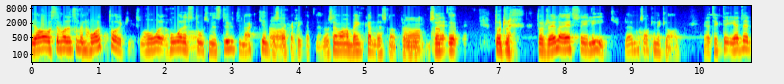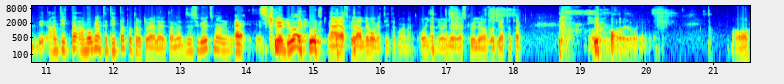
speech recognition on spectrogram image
Ja, och sen var det som en hårtork. Liksom. Hår, håret ja. stod som en strut i nacken på ja. stackars Hitler. Och sen var han bänkad resten av perioden. Ja. Så att eh, Tortorella är sig lik. Den saken är klar. Jag tyckte Edler, han, titta, han vågade inte titta på Tortorella utan det såg ut som han... Nej, skulle du ha gjort det? Nej, jag skulle aldrig våga titta på honom. Oj, oj, oj, jag skulle ha fått hjärtattack. Oj, oj, oj, oj. Ja,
